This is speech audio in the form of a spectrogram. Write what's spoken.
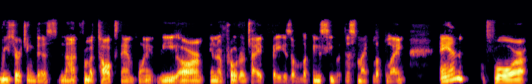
researching this, not from a talk standpoint. We are in a prototype phase of looking to see what this might look like. And for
